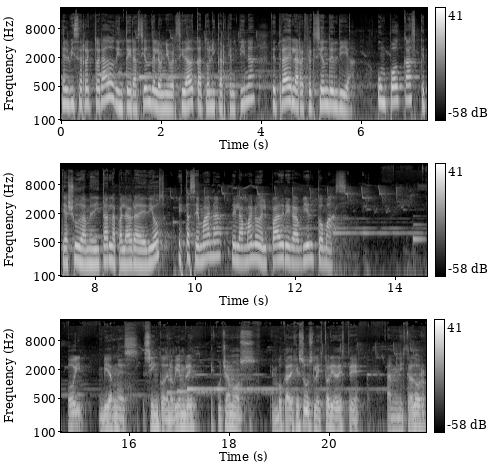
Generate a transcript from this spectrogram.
El Vicerrectorado de Integración de la Universidad Católica Argentina te trae la Reflexión del Día, un podcast que te ayuda a meditar la palabra de Dios esta semana de la mano del Padre Gabriel Tomás. Hoy, viernes 5 de noviembre, escuchamos en boca de Jesús la historia de este administrador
